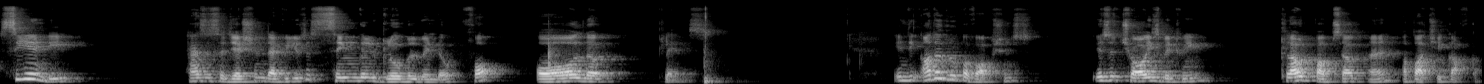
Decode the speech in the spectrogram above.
C and D has a suggestion that we use a single global window for all the players. In the other group of options is a choice between Cloud PubSub and Apache Kafka.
